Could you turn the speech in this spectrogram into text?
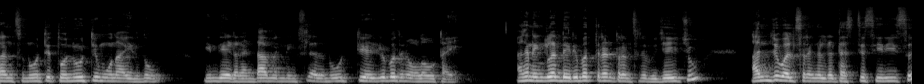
റൺസ് നൂറ്റി തൊണ്ണൂറ്റി മൂന്നായിരുന്നു ഇന്ത്യയുടെ രണ്ടാം ഇന്നിങ്സിൽ അത് നൂറ്റി എഴുപതിന് ഓൾ ഔട്ടായി അങ്ങനെ ഇംഗ്ലണ്ട് ഇരുപത്തിരണ്ട് റൺസിന് വിജയിച്ചു. അഞ്ച് മത്സരങ്ങളുടെ ടെസ്റ്റ് സീരീസ്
